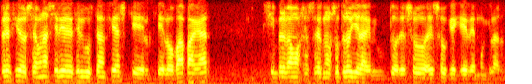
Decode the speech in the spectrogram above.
precios, o sea, una serie de circunstancias que el que lo va a pagar siempre vamos a ser nosotros y el agricultor, eso eso que quede muy claro.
